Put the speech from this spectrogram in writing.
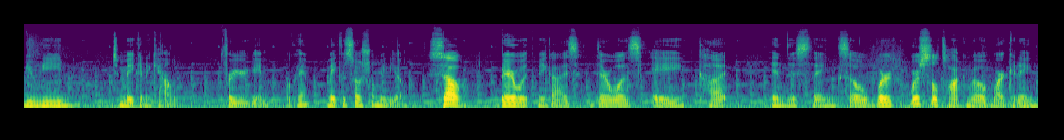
you need to make an account for your game, okay? Make a social media. So, bear with me guys. There was a cut in this thing. So we're we're still talking about marketing.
